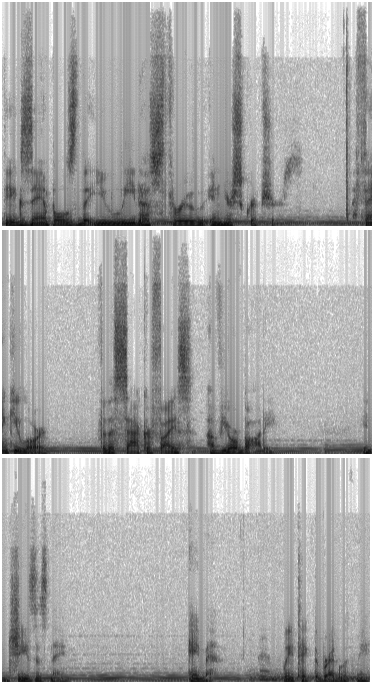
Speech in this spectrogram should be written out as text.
the examples that you lead us through in your scriptures. I thank you, Lord, for the sacrifice of your body. In Jesus' name, amen. Amen. Will you take the bread with me?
